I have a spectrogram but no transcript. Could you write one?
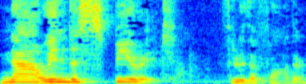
now in the Spirit through the Father.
